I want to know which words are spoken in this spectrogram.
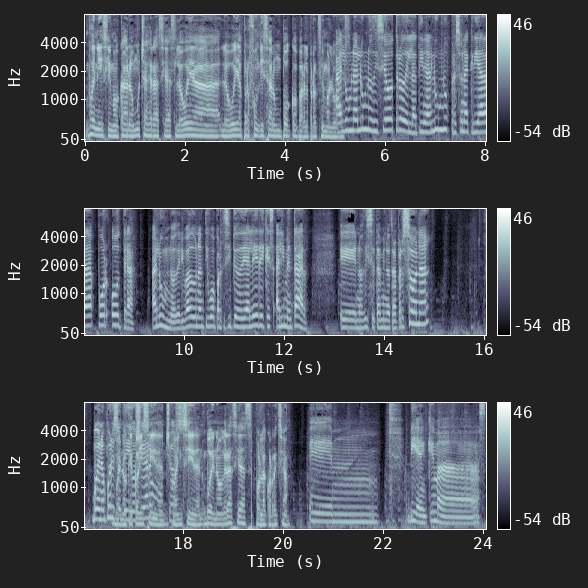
Buenísimo, Caro, muchas gracias. Lo voy a, lo voy a profundizar un poco para el próximo lunes. Alumna alumnus dice otro, del latín alumnus, persona criada por otra. Alumno, derivado de un antiguo participio de alere, que es alimentar. Eh, nos dice también otra persona. Bueno, por eso bueno, te que digo, llegaron coinciden, muchos. coinciden. Bueno, gracias por la corrección. Eh, mm, bien, ¿qué más?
